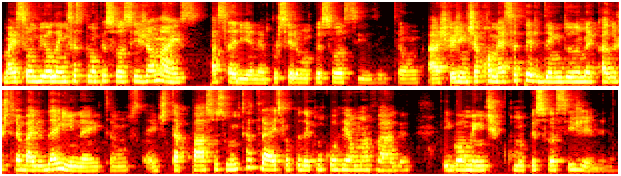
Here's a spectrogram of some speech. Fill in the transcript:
Mas são violências que uma pessoa cis jamais passaria, né? Por ser uma pessoa cis. Então, acho que a gente já começa perdendo no mercado de trabalho daí, né? Então, a gente tá passos muito atrás para poder concorrer a uma vaga igualmente com uma pessoa cisgênero.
